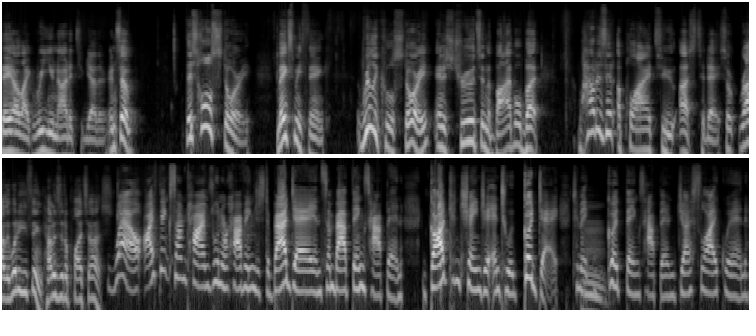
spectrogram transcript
they are like reunited together, and so this whole story makes me think really cool story, and it's true. It's in the Bible, but how does it apply to us today? So, Riley, what do you think? How does it apply to us? Well, I think sometimes when we're having just a bad day and some bad things happen, God can change it into a good day to make Mm. good things happen. Just like when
